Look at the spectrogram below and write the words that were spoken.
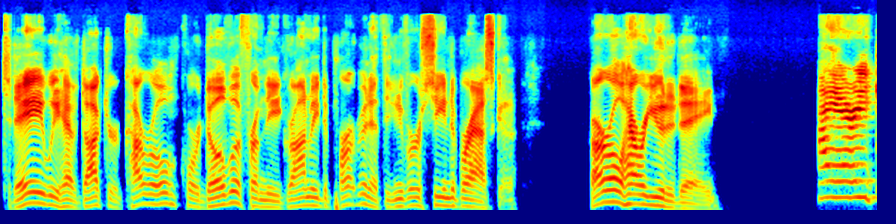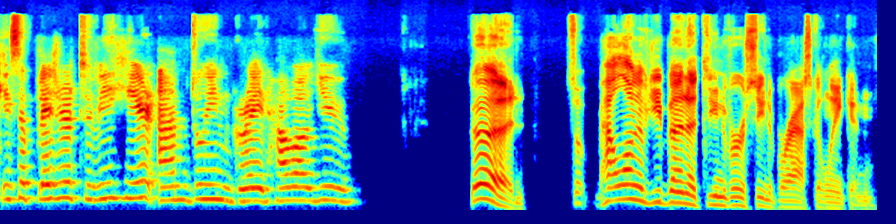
Today we have Dr. Caro Cordova from the Agronomy Department at the University of Nebraska. Caro, how are you today? Hi, Eric. It's a pleasure to be here. I'm doing great. How about you? Good. So, how long have you been at the University of Nebraska Lincoln?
